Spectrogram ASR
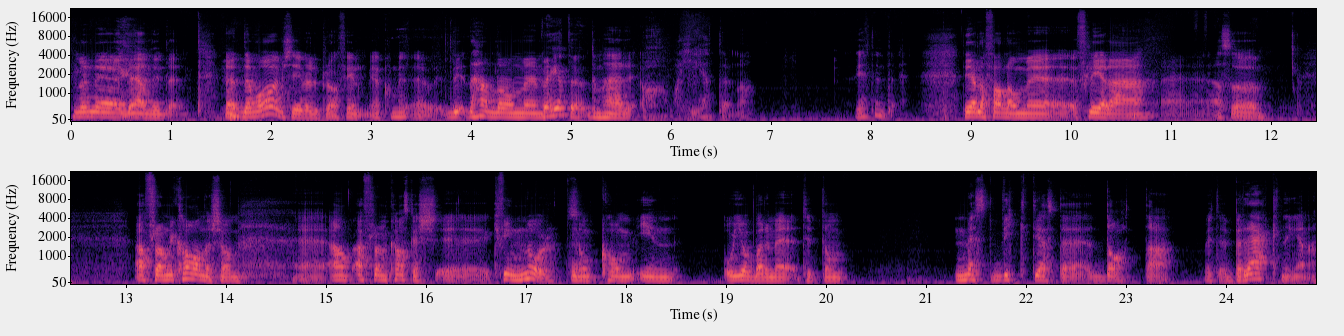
Men eh, det hände inte. Den, den var i och för sig en väldigt bra film. Jag kommer, eh, det, det handlar om eh, Vad heter den? de här... åh, vad heter den då? Jag vet inte. Det är i alla fall om eh, flera eh, alltså, afroamerikaner som... Eh, af- afroamerikanska eh, kvinnor som Mm. kom in och jobbade med typ de mest viktigaste data vet du, beräkningarna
